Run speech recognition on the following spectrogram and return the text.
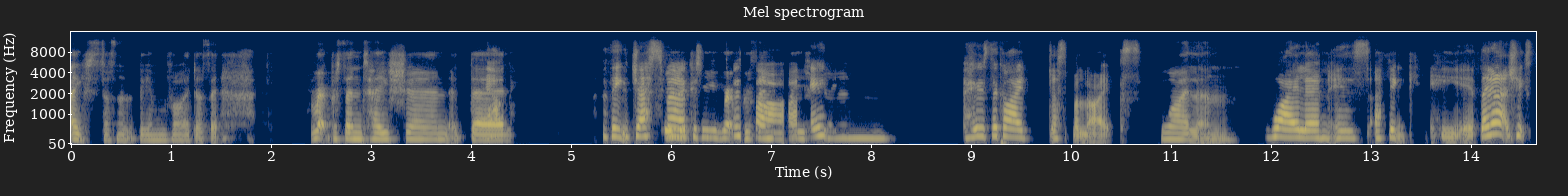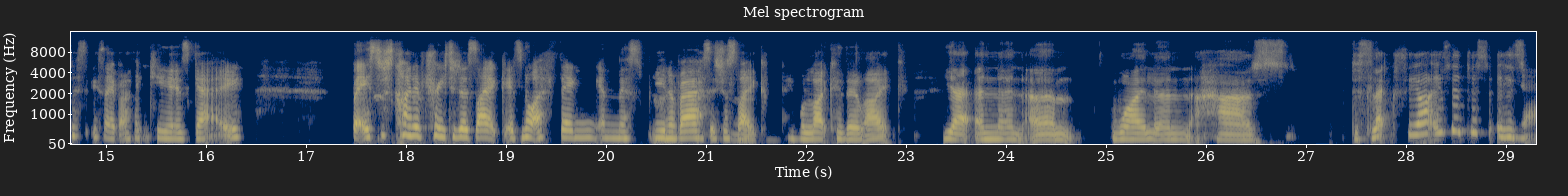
ace doesn't begin with I, does it? Representation. There's i think ability, representation. who's the guy jesper likes Wylan. Wylan is, I think he is, they don't actually explicitly say, but I think he is gay. But it's just kind of treated as like it's not a thing in this universe. It's just like people like who they like. Yeah, and then um Wylan has dyslexia. Is it just is Yeah.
